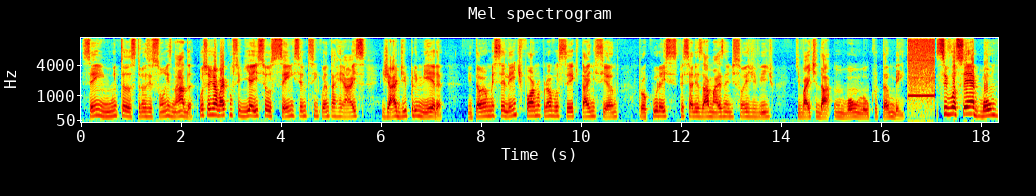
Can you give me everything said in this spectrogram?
sem muitas transições, nada, você já vai conseguir aí seus 100, 150 reais já de primeira. Então é uma excelente forma para você que está iniciando. Procura se especializar mais em edições de vídeo que vai te dar um bom lucro também. Se você é bom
